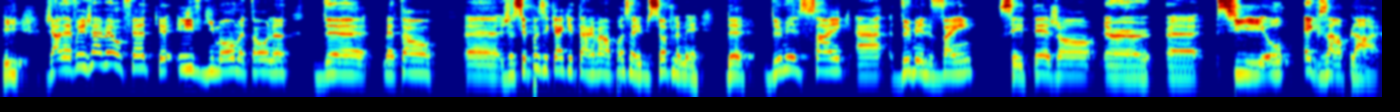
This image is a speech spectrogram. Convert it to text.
Puis j'enlèverai jamais au fait que Yves Guimont, mettons, là, de, mettons, euh, je sais pas c'est quand il est arrivé en poste à Ubisoft, mais de 2005 à 2020, c'était genre un euh, CEO exemplaire.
